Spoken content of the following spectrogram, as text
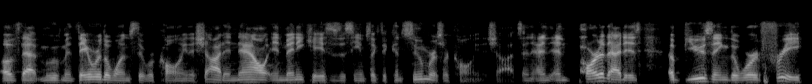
of that movement they were the ones that were calling the shot. And now in many cases it seems like the consumers are calling the shots. And and, and part of that is abusing the word free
